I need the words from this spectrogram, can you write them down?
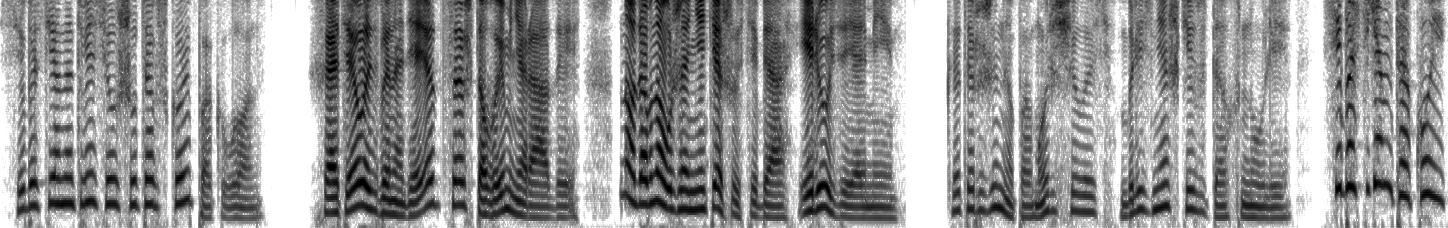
Себастьян отвесил шутовской поклон. «Хотелось бы надеяться, что вы мне рады, но давно уже не тешу себя иллюзиями». Катержина поморщилась, близняшки вздохнули. «Себастьян такой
